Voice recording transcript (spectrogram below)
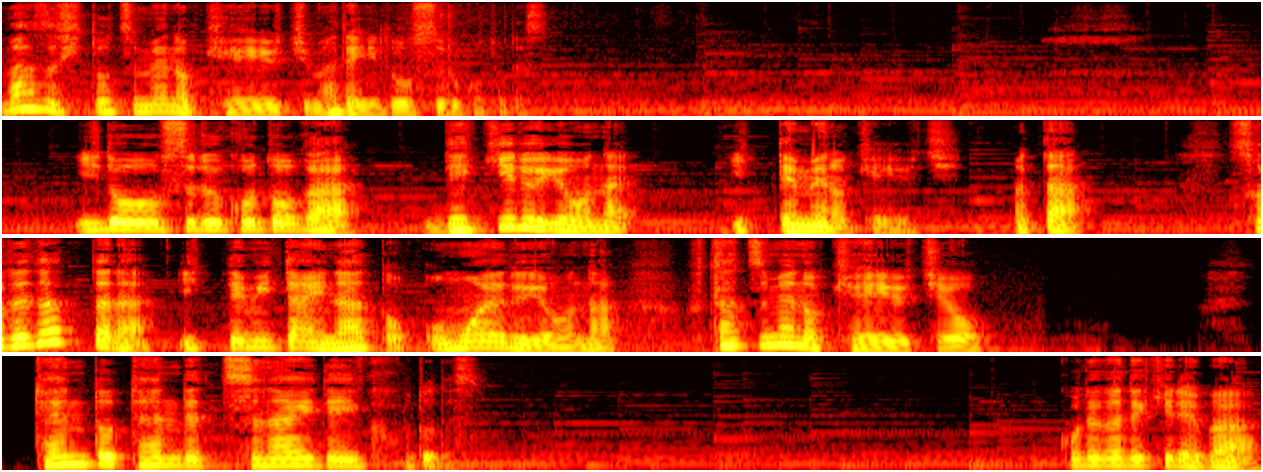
まず一つ目の経由地まで移動することです。移動することができるような一点目の経由地。また、それだったら行ってみたいなと思えるような二つ目の経由地を点と点で繋いでいくことです。これができれば、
